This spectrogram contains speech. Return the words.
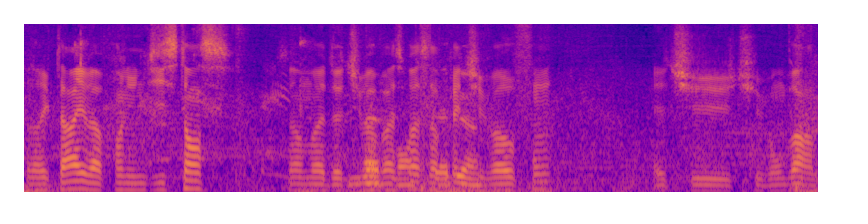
Faudrait que t'arrives à prendre une distance. C'est en mode tu vas Ouais, passe bon, passe, c'est après bien. tu vas au fond et tu, tu bombardes.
